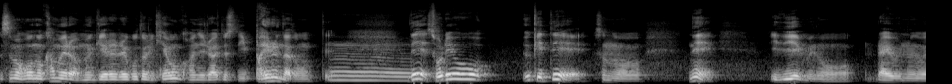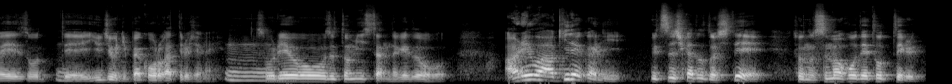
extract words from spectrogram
スマホのカメラを向けられることに嫌悪感を感じるアーティストいっぱいいるんだと思って、うん。でそれを受けてそのね EDM のライブの映像って YouTube にいっぱい転がってるじゃない、うん。それをずっと見てたんだけどあれは明らかに映し方としてそのスマホで撮ってる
